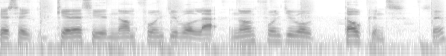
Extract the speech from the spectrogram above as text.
que se quiere decir non-fungible non -fungible tokens. ¿sí?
